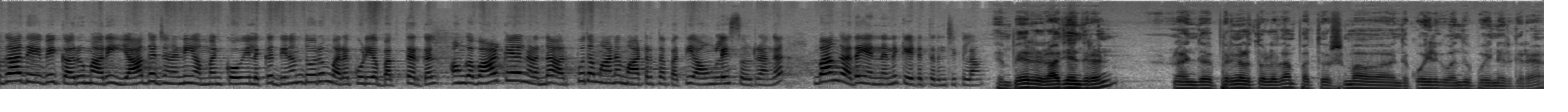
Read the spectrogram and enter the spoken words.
மகாதேவி கருமாரி யாக ஜனனி அம்மன் கோயிலுக்கு தினந்தோறும் வரக்கூடிய பக்தர்கள் அவங்க வாழ்க்கையில நடந்த அற்புதமான மாற்றத்தை பத்தி அவங்களே சொல்றாங்க. வாங்க அதை என்னன்னு கேட்டு தெரிஞ்சுக்கலாம். என் பேர் ராஜேந்திரன். நான் இந்த பெருங்கலத்தூரில் தான் பத்து வருஷமாக இந்த கோயிலுக்கு வந்து போயின்னு இருக்கிறேன்.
